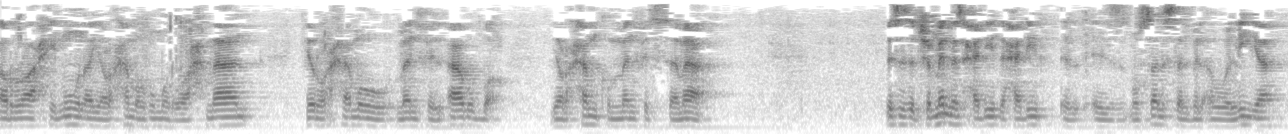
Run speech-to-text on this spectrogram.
الراحمون يرحمهم الرحمن ارحموا من في الأرض يرحمكم من في السماء This is a tremendous hadith. The hadith is, bil Awaliyah.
